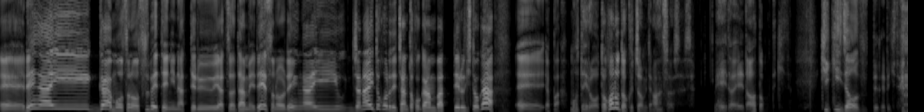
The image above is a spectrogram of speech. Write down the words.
えー、恋愛がもうその全てになってるやつはダメでその恋愛じゃないところでちゃんとこう頑張ってる人が、えー、やっぱモテる男の特徴みたいな「あそうそうそう。ええだええだ」と思って聞いて「聞き上手」って出てきて。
